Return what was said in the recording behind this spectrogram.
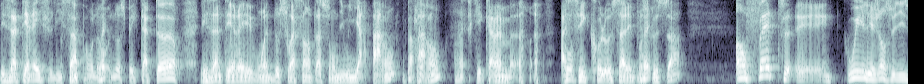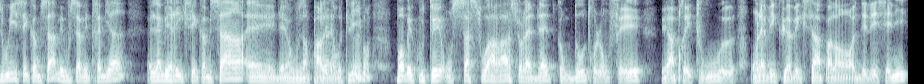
les intérêts, je dis ça pour nos, nos, spectateurs, les intérêts vont être de 60 à 110 milliards par an, par, an, ce qui est quand même assez colossal et plus que ça. En fait, oui, les gens se disent oui, c'est comme ça, mais vous savez très bien, l'Amérique c'est comme ça, et d'ailleurs vous en parlez dans votre livre. Bon, bah, écoutez, on s'assoira sur la dette comme d'autres l'ont fait, et après tout, euh, on a vécu avec ça pendant des décennies.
